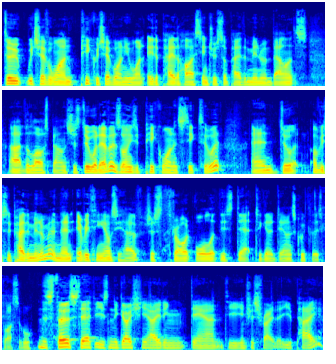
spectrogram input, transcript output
Do whichever one, pick whichever one you want. Either pay the highest interest or pay the minimum balance, uh, the lowest balance. Just do whatever as long as you pick one and stick to it and do it. Obviously, pay the minimum, and then everything else you have, just throw it all at this debt to get it down as quickly as possible. This third step is negotiating down the interest rate that you pay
